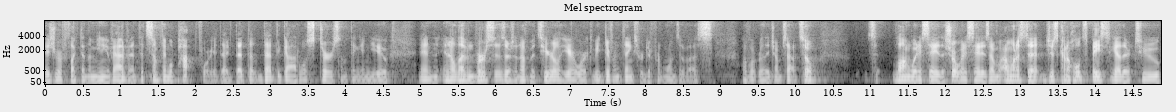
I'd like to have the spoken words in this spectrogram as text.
as you reflect on the meaning of Advent, that something will pop for you, that, that, the, that the God will stir something in you. In, in 11 verses, there's enough material here where it could be different things for different ones of us of what really jumps out. So long way to say, the short way to say it is I, I want us to just kind of hold space together to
